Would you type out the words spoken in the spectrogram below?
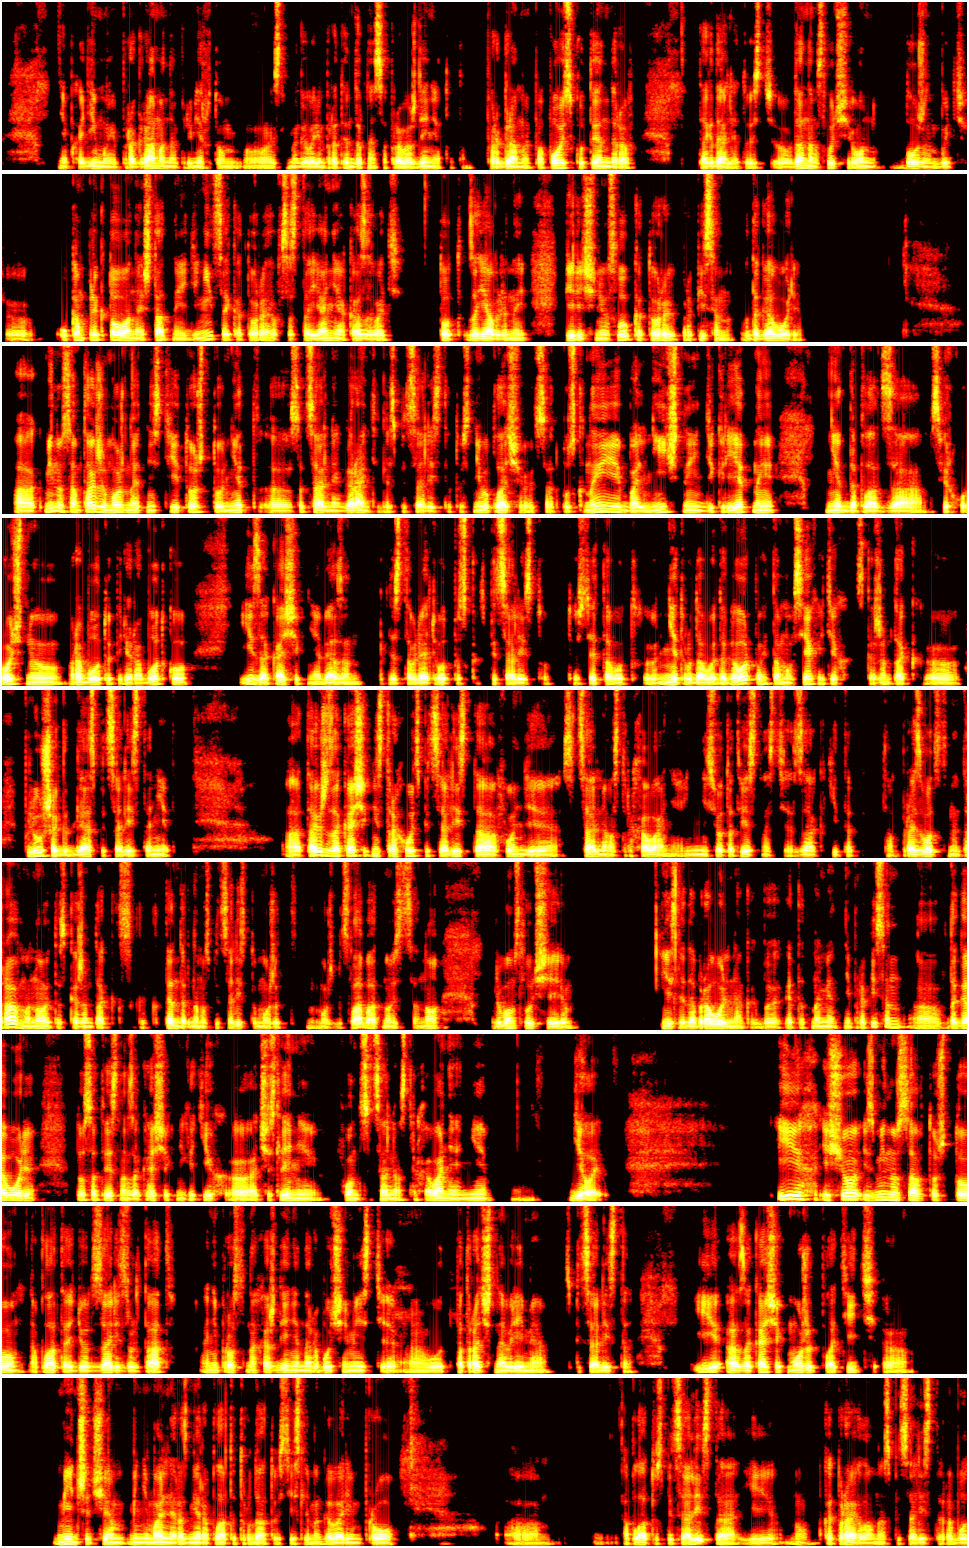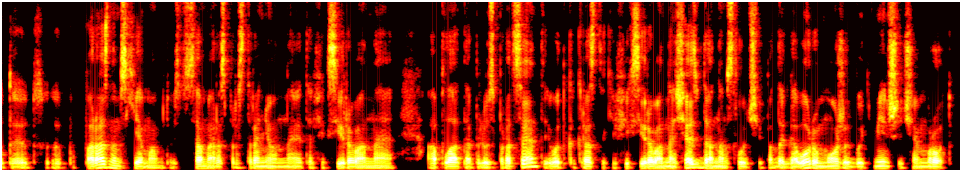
необходимые программы, например, в том, э, если мы говорим про тендерное сопровождение, то там программы по поиску тендеров и так далее. То есть в данном случае он должен быть э, укомплектованной штатной единицей, которая в состоянии оказывать тот заявленный перечень услуг, который прописан в договоре. А к минусам также можно отнести то, что нет э, социальных гарантий для специалиста, то есть не выплачиваются отпускные, больничные, декретные, нет доплат за сверхурочную работу, переработку, и заказчик не обязан предоставлять отпуск специалисту. То есть это вот э, не трудовой договор, поэтому всех этих, скажем так, э, плюшек для специалиста нет. А также заказчик не страхует специалиста в фонде социального страхования и не несет ответственности за какие-то там, производственные травмы, но это, скажем так, к тендерному специалисту может, может быть слабо относится, но в любом случае, если добровольно как бы, этот момент не прописан э, в договоре, то, соответственно, заказчик никаких э, отчислений фонд социального страхования не делает. И еще из минусов то, что оплата идет за результат, а не просто нахождение на рабочем месте, э, вот, потраченное время специалиста. И а заказчик может платить э, меньше, чем минимальный размер оплаты труда. То есть, если мы говорим про оплату специалиста, и, ну, как правило, у нас специалисты работают э, по разным схемам, то есть самая распространенная – это фиксированная оплата плюс процент, и вот как раз-таки фиксированная часть в данном случае по договору может быть меньше, чем МРОД.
